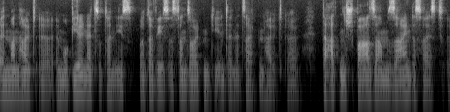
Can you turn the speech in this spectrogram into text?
Wenn man halt äh, im Mobilnetz unterwegs, unterwegs ist, dann sollten die Internetseiten halt äh, datensparsam sein. Das heißt, äh,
